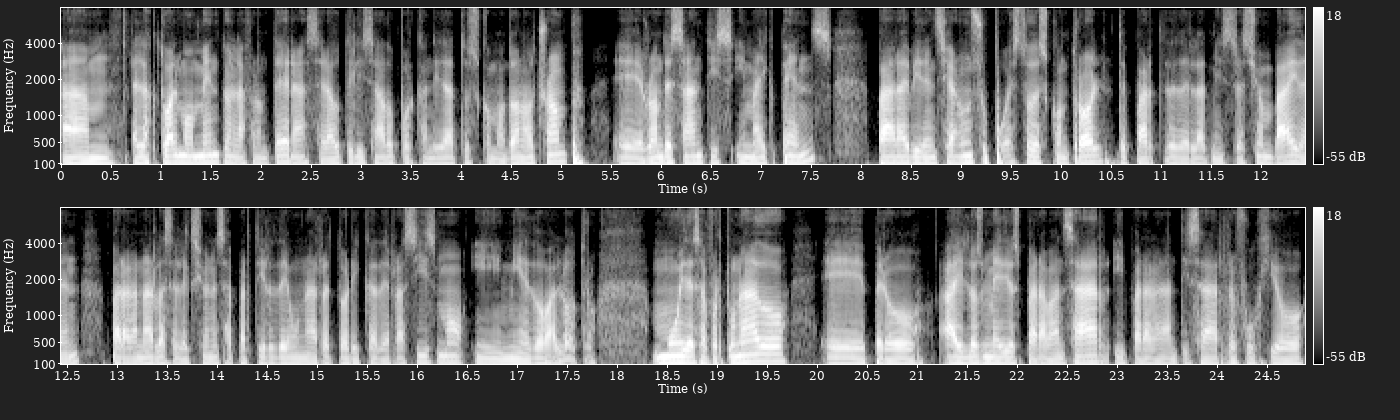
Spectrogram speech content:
el actual momento en la frontera será utilizado por candidatos como Donald Trump, eh, Ron DeSantis y Mike Pence para evidenciar un supuesto descontrol de parte de la administración Biden para ganar las elecciones a partir de una retórica de racismo y miedo al otro. Muy desafortunado, eh, pero hay los medios para avanzar y para garantizar refugio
